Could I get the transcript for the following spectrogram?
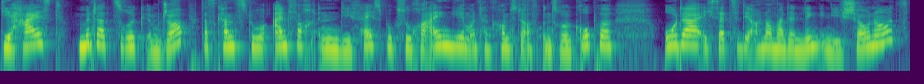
Die heißt Mütter zurück im Job. Das kannst du einfach in die Facebook-Suche eingeben und dann kommst du auf unsere Gruppe. Oder ich setze dir auch nochmal den Link in die Show Notes.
